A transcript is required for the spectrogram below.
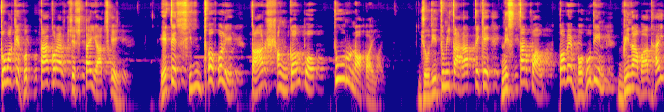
তোমাকে হত্যা করার চেষ্টাই আছে। এতে সিদ্ধ হলে তার সংকল্প পূর্ণ হয়। যদি তুমি তার হাত থেকে নিস্তার পাও, তবে বহুদিন বিনা বাধাই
